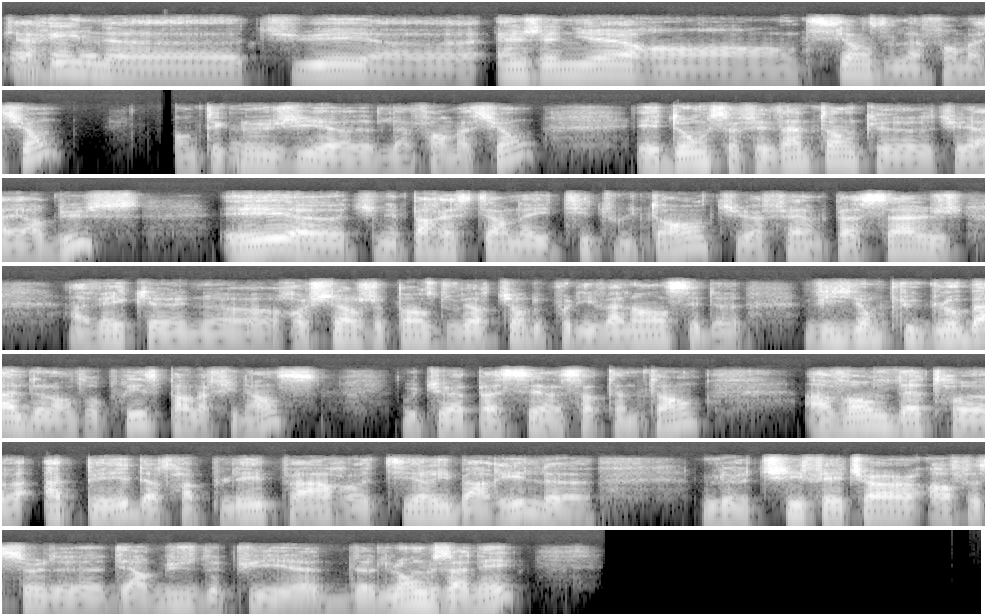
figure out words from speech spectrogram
Karine, tu es ingénieure en sciences de l'information, en technologie de l'information, et donc ça fait 20 ans que tu es à Airbus, et tu n'es pas resté en Haïti tout le temps, tu as fait un passage avec une recherche, je pense, d'ouverture de polyvalence et de vision plus globale de l'entreprise par la finance, où tu as passé un certain temps avant d'être happé, d'être appelé par Thierry Baril, le Chief HR Officer d'Airbus depuis de longues années.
